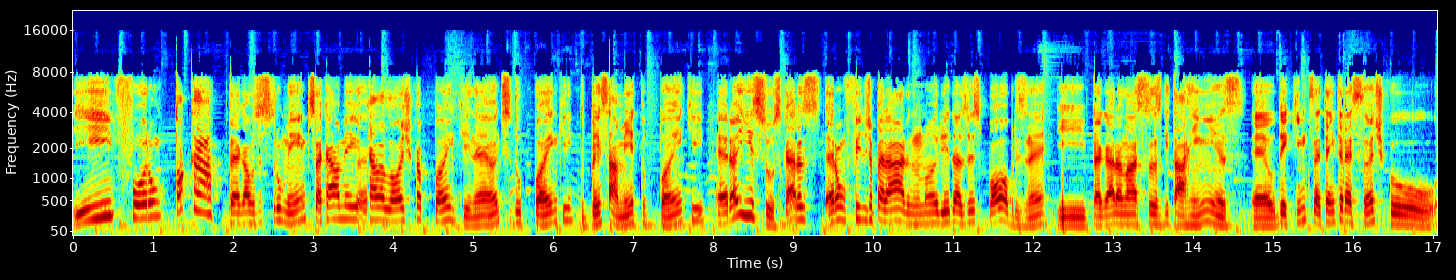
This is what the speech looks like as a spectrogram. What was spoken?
e foram tocar, pegar os instrumentos, aquela meio aquela lógica punk, né? Antes do punk, do pensamento punk, era isso. Os caras eram filhos de operários, na maioria das vezes pobres, né? E pegaram lá essas guitarrinhas. É, o The Kinks é até interessante que o,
